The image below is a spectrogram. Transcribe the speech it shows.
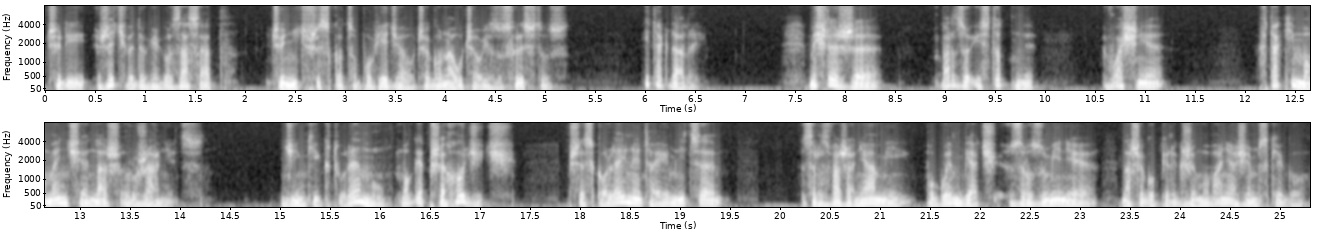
Czyli żyć według Jego zasad, czynić wszystko, co powiedział, czego nauczał Jezus Chrystus i tak dalej. Myślę, że bardzo istotny właśnie w takim momencie nasz różaniec, dzięki któremu mogę przechodzić przez kolejne tajemnice z rozważaniami, pogłębiać zrozumienie naszego pielgrzymowania ziemskiego,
